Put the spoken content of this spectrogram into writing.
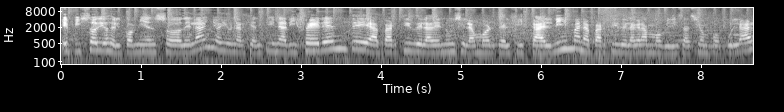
episodios del comienzo del año y una Argentina diferente a partir de la denuncia y la muerte del fiscal Nisman, a partir de la gran movilización popular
